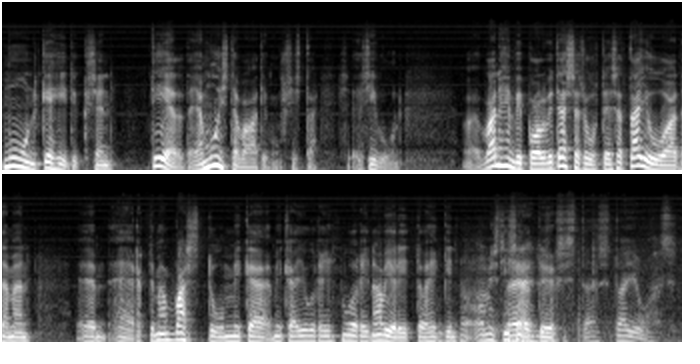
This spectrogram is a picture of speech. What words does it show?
muun kehityksen tieltä ja muista vaatimuksista sivuun. Vanhempi polvi tässä suhteessa tajuaa tämän äärettömän vastuun, mikä, mikä juuri nuoriin avioliittoihinkin no, omista sisältyy. se tajuaa sen.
